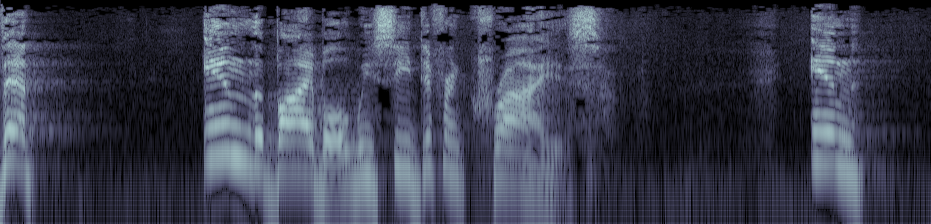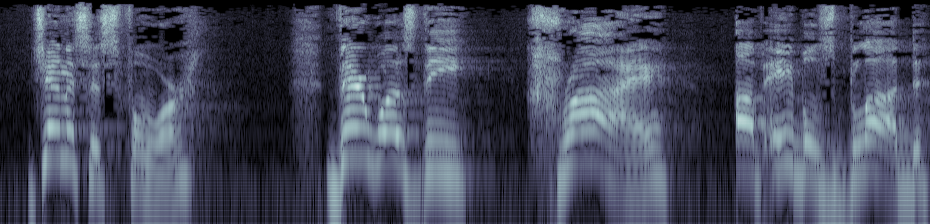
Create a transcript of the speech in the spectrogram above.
that in the Bible we see different cries. In Genesis 4, there was the cry of Abel's blood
